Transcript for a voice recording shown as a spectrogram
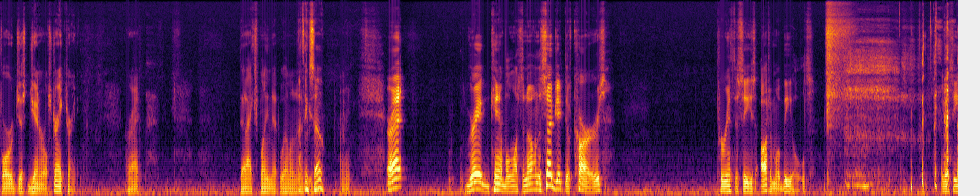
for just general strength training. All right. Did I explain that well enough? I think so. All right. Greg Campbell wants to know on the subject of cars, parentheses, automobiles. I guess he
